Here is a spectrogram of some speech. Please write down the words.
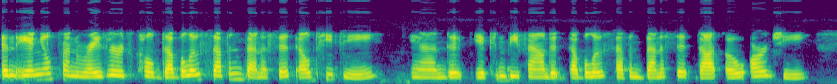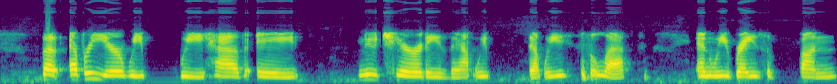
an annual fundraiser. It's called 007 Benefit LTD, and it, it can be found at 007benefit.org. But every year we we have a new charity that we that we select, and we raise a fund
